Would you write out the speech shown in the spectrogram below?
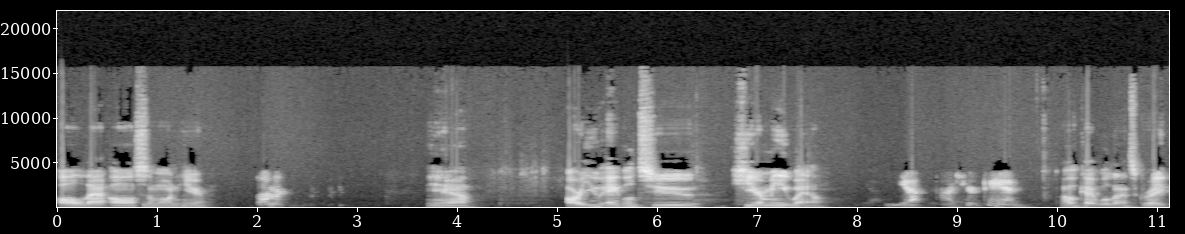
all that awesome on here. Bummer. Yeah. Are you able to hear me well? Yep, I sure can. Okay, well that's great.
